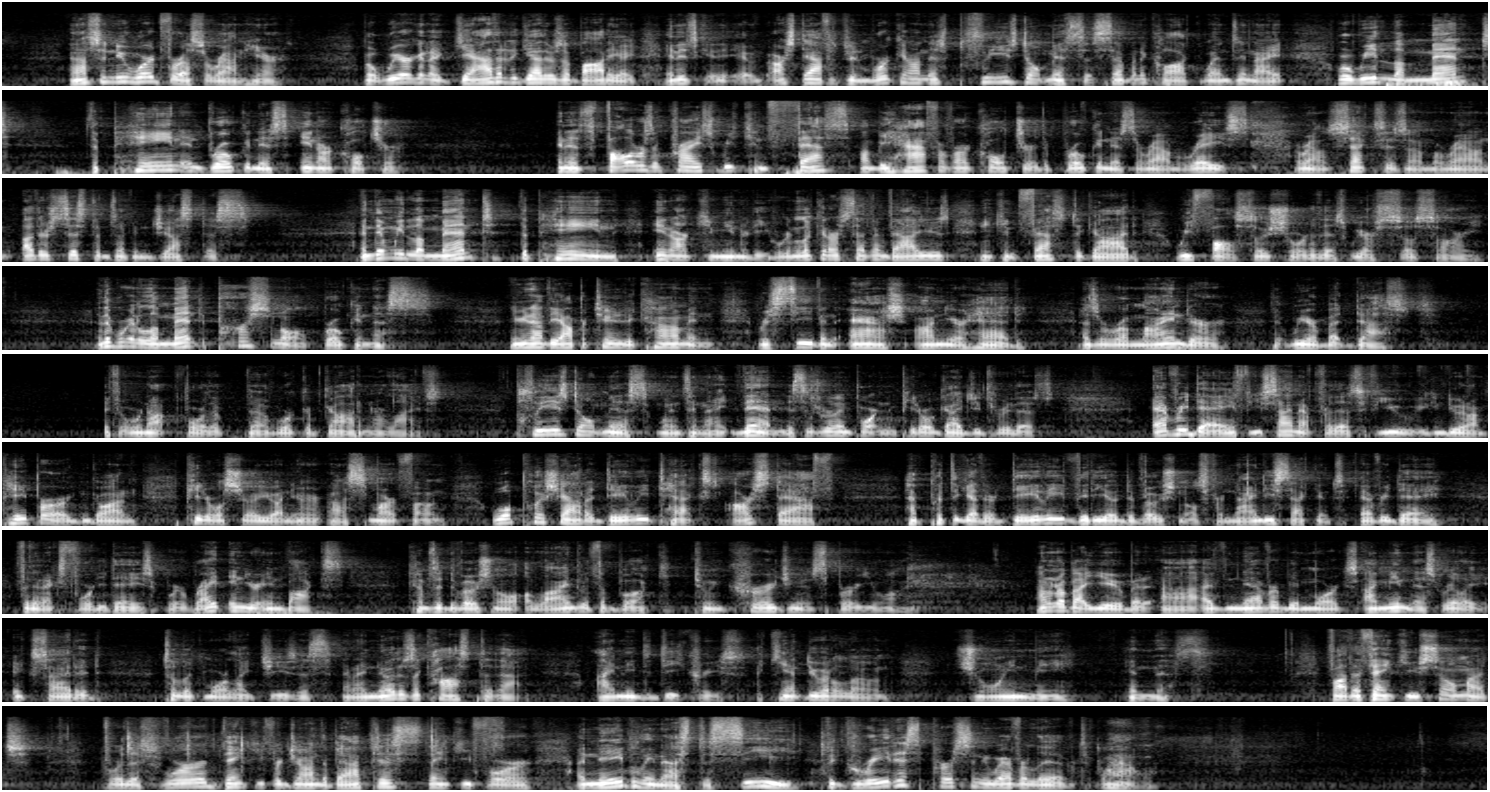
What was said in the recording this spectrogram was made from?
And that's a new word for us around here. But we're going to gather together as a body, and it's, our staff has been working on this. Please don't miss this, 7 o'clock Wednesday night, where we lament the pain and brokenness in our culture. And as followers of Christ, we confess on behalf of our culture the brokenness around race, around sexism, around other systems of injustice. And then we lament the pain in our community. We're going to look at our seven values and confess to God, we fall so short of this. We are so sorry. And then we're going to lament personal brokenness. You're going to have the opportunity to come and receive an ash on your head as a reminder that we are but dust if it were not for the, the work of God in our lives. Please don't miss Wednesday night. Then, this is really important, and Peter will guide you through this. Every day, if you sign up for this, if you, you can do it on paper or you can go on, Peter will show you on your uh, smartphone. We'll push out a daily text. Our staff have put together daily video devotionals for 90 seconds every day for the next 40 days. We're right in your inbox comes a devotional aligned with the book to encourage you and spur you on. I don't know about you, but uh, I've never been more, ex- I mean this really, excited to look more like Jesus. And I know there's a cost to that. I need to decrease. I can't do it alone. Join me in this. Father, thank you so much for this word. Thank you for John the Baptist. Thank you for enabling us to see the greatest person who ever lived. Wow.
